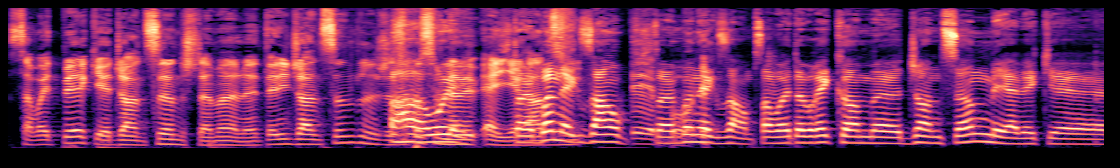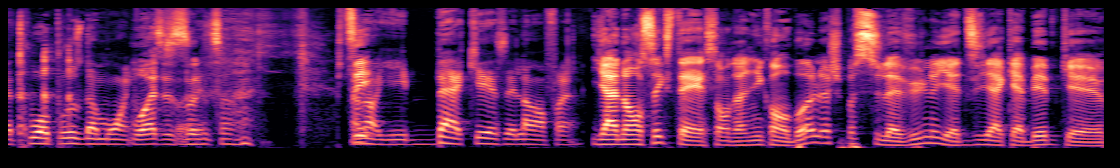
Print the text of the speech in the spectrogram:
ça va être pire que Johnson, justement. là. Anthony Johnson, là, je sais Ah pas si vous oui, l'avez. Hey, c'est est un bon exemple. Eh C'est un boy. bon exemple. Ça va être vrai comme euh, Johnson, mais avec 3 pouces de moins. Ouais, c'est ça. Ah non, il est baquet, c'est l'enfer. il a annoncé que c'était son dernier combat. Là. Je sais pas si tu l'as vu. Là. Il a dit à Khabib que,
